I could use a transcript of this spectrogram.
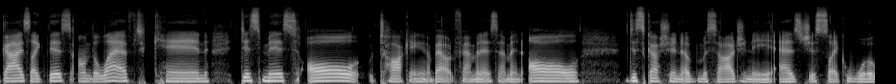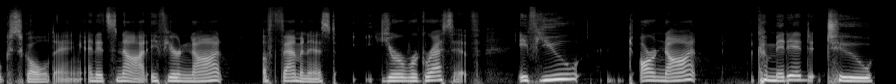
guys like this on the left can dismiss all talking about feminism and all discussion of misogyny as just like woke scolding. And it's not. If you're not a feminist, you're regressive. If you are not committed to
